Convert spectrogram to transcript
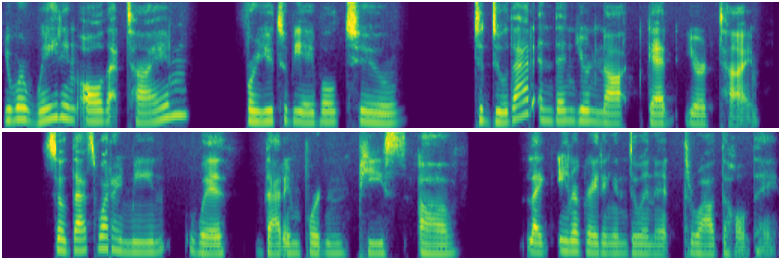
you were waiting all that time for you to be able to to do that and then you're not get your time. So that's what I mean with that important piece of like integrating and doing it throughout the whole day.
